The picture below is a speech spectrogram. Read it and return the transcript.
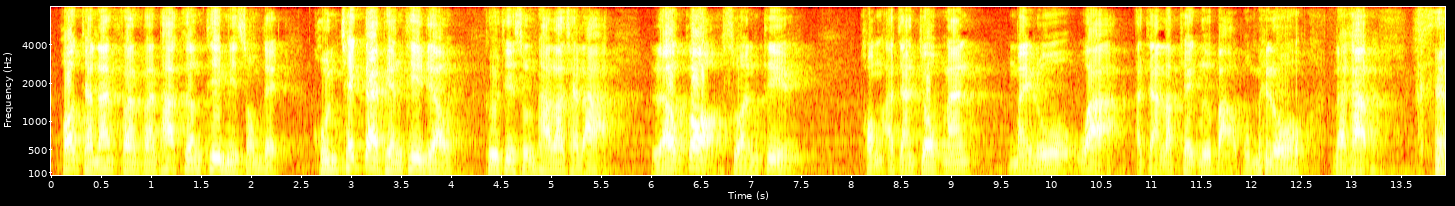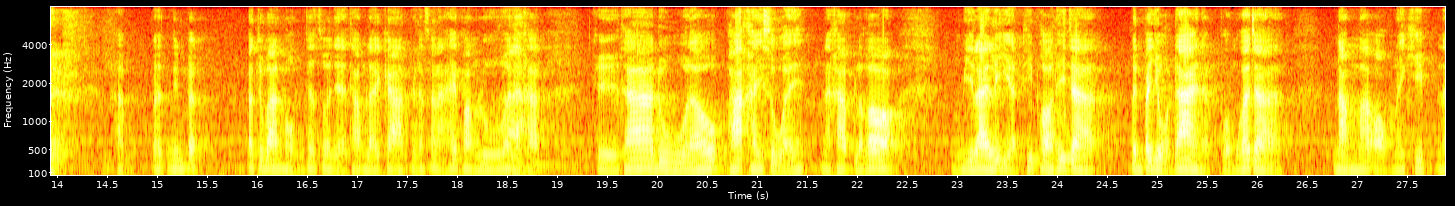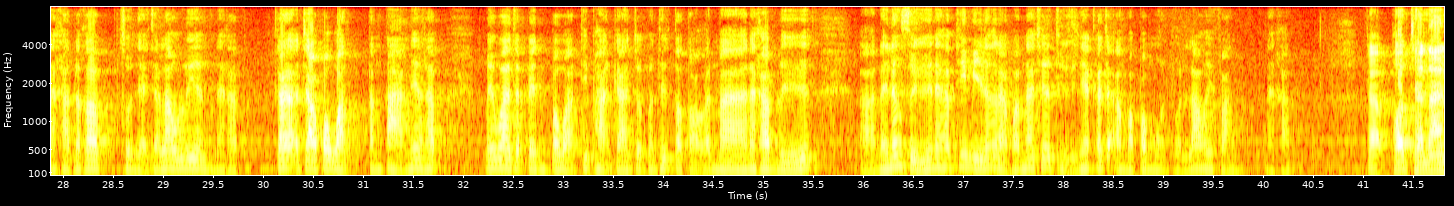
เพราะฉะนั้นแฟนๆพระเครื่องที่มีสมเด็จ คุณเช็คได้เพียงที่เดียว คือที่ศูนย์พระราชดา แล้วก็ส่วนที่ของอาจารย์โจกนั้น ไม่รู้ว่าอาจารย์รับเช็คหรือเปล่าผมไม่รู้นะครับ ครับนี่ปปัจจุบันผมจะส่วนใหญ่ทำรายการเป็นลักษณะให้ความรู้นะครับ คือถ้าดูแล้วพระใครสวยนะครับ แล้วก็มีรายละเอียดที่พอที่จะเป็นประโยชน์ได้เนี่ยผมก็จะนำมาออกในคลิปนะครับ แล้วก็ส่วนใหญ่จะเล่าเรื่องนะครับ ก็จะเอาประวัติต่างๆเนี่ยนะครับ ไม่ว่าจะเป็นประวัติที่ผ่านการจดบันทึกต่อๆกันมานะครับ หรืออา ในหนังสือนะครับที่มีลักษณะความน่าเชื่อถือเนี่ยก็จะเอามาประมวลผลเล่าให้ฟังนะครับครับเพราะฉะนั้น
